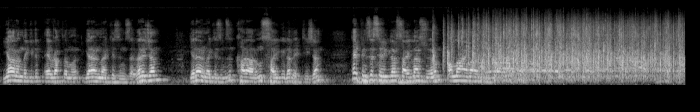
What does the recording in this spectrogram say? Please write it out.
Yarın da gidip evraklarımı genel merkezimize vereceğim. Genel merkezimizin kararını saygıyla bekleyeceğim. Hepinize sevgiler, saygılar sunuyorum. Allah'a emanet olun.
